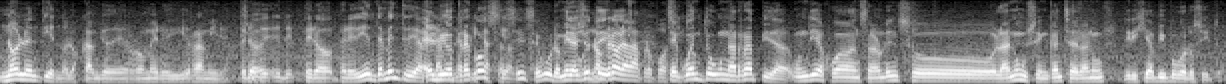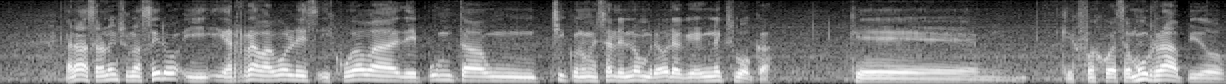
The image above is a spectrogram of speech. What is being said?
No lo entiendo los cambios de Romero y Ramírez, pero, eh, pero, pero evidentemente debe haber Él vio otra cosa, sí, seguro. Mira, yo te, te cuento una rápida. Un día jugaba en San Lorenzo Lanús, en cancha de Lanús, dirigía Pipo Gorosito. Ganaba San Lorenzo 1 a 0 y erraba goles y jugaba de punta un chico, no me sale el nombre ahora, que un ex Boca, que, que fue a jugar muy rápido,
